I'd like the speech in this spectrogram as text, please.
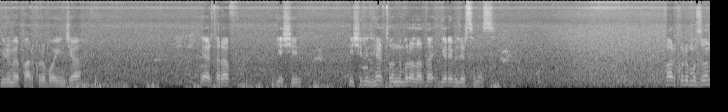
yürüme parkuru boyunca. Her taraf yeşil. Yeşilin her tonunu buralarda görebilirsiniz. Parkurumuzun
